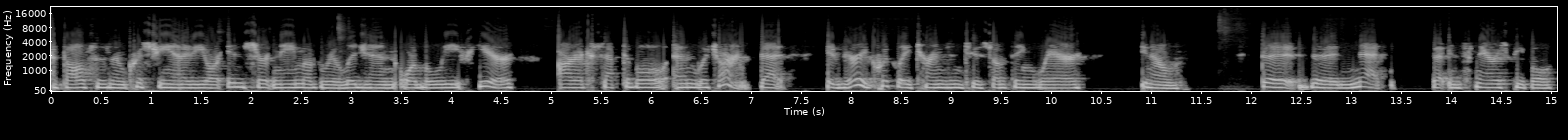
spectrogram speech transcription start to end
Catholicism, Christianity, or insert name of religion or belief here are acceptable and which aren't. That it very quickly turns into something where, you know, the the net that ensnares people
